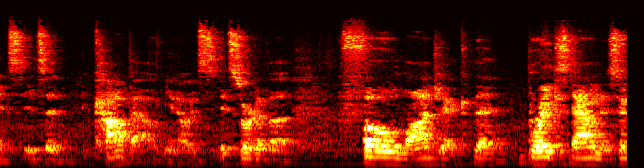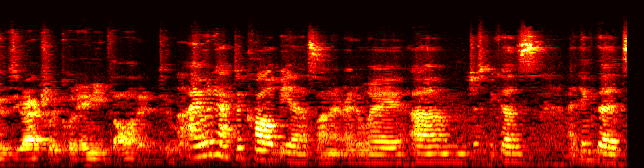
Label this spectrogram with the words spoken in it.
It's it's a cop out. You know, it's it's sort of a faux logic that breaks down as soon as you actually put any thought into it. I would have to call BS on it right away, um, just because I think that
